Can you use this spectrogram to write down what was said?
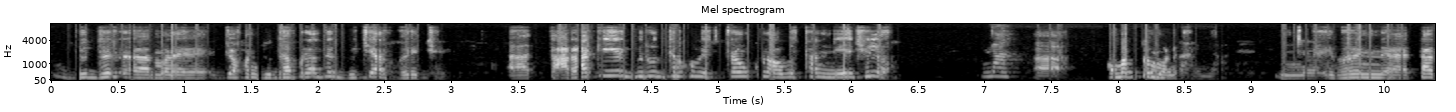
যুদ্ধের মানে যখন যুদ্ধাপরাধের বিচার হয়েছে তারা কি এর বিরুদ্ধে খুব স্ট্রং কোনো অবস্থান নিয়েছিল? না। আমার তো মনে হয় না। ইভেন তার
